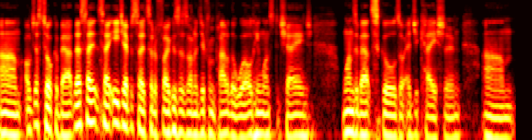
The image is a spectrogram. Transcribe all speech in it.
Um, I'll just talk about that. So, so each episode sort of focuses on a different part of the world he wants to change. One's about schools or education. Um,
